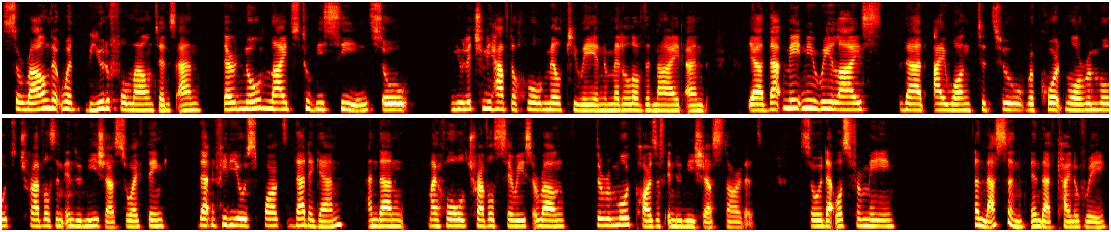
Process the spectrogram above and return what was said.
surrounded with beautiful mountains, and there are no lights to be seen. So you literally have the whole Milky Way in the middle of the night. And yeah, that made me realize that I wanted to record more remote travels in Indonesia. So I think that video sparked that again. And then my whole travel series around the remote parts of Indonesia started. So that was for me a lesson in that kind of way.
